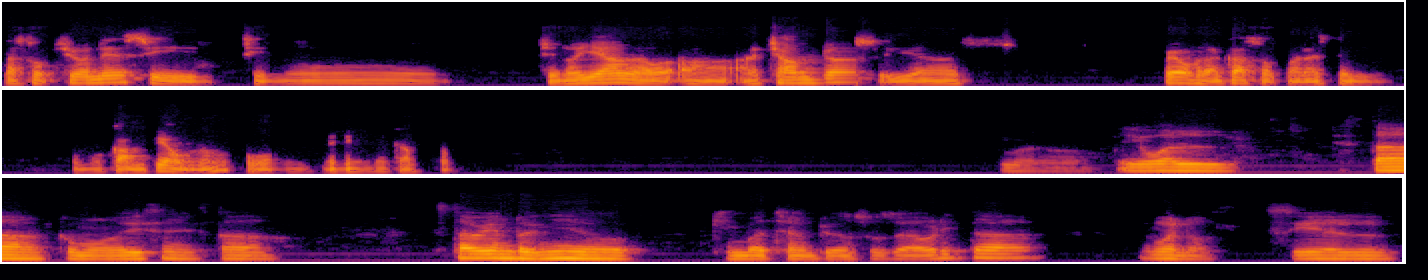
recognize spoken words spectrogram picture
las opciones y si no, si no llegan a, a- a Champions, ya es feo fracaso para este como campeón, ¿no? Como teniente campeón. bueno, igual está, como dicen, está, está bien reñido quién va a Champions. O sea, ahorita, bueno, si el,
